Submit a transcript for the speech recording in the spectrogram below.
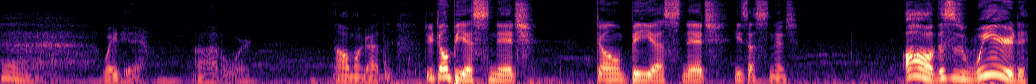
Wait here. I'll have a word. Oh my god. Dude, don't be a snitch. Don't be a snitch. He's a snitch. Oh, this is weird.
